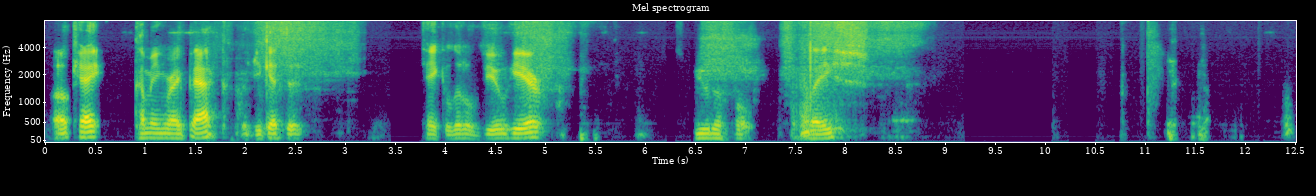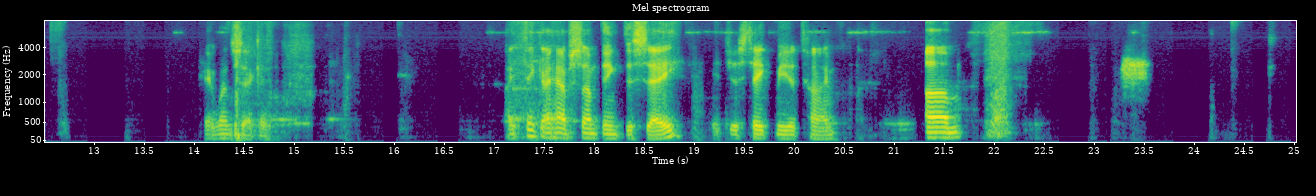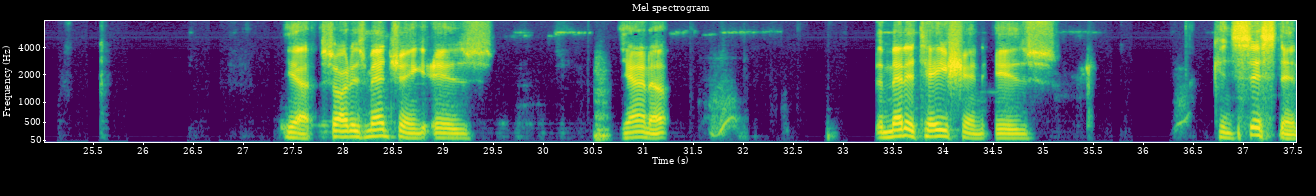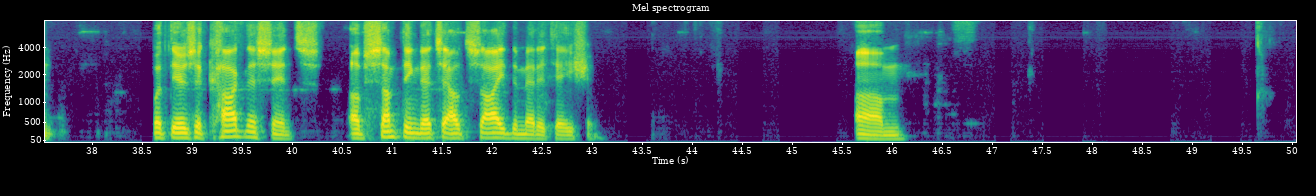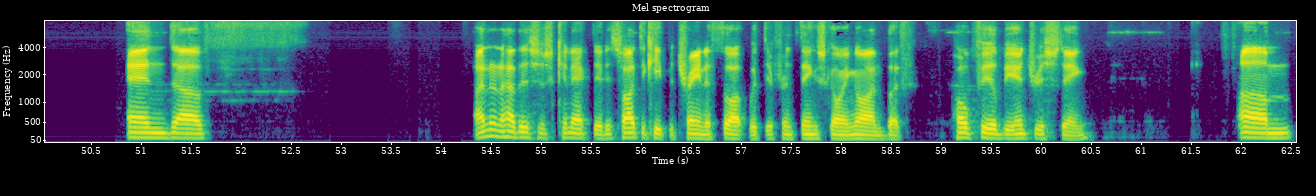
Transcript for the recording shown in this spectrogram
Okay, coming right back. You get to take a little view here. Beautiful place. Okay, one second. I think I have something to say. It just take me a time. Um, yeah, so I was mentioning is dhyana, the meditation is consistent, but there's a cognizance of something that's outside the meditation. Um, and uh, I don't know how this is connected. It's hard to keep a train of thought with different things going on, but hopefully it'll be interesting. Um,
